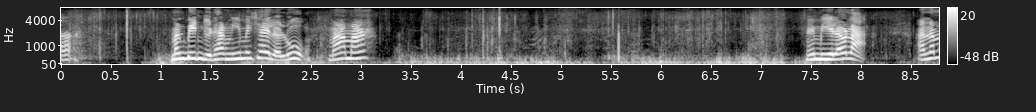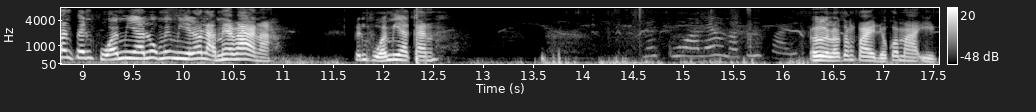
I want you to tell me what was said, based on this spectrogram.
อะมันบินอยู่ทางนี้ไม่ใช่เหรอลูก มามา ไม่มีแล้วล่ะ อันนั้นมันเป็นผัวเมียลูกไม่มีแล้วล่ะแม่ว่านะเป็นผัวเมียกันเออ เราต้องไปเดี๋ยวก็มาอีก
